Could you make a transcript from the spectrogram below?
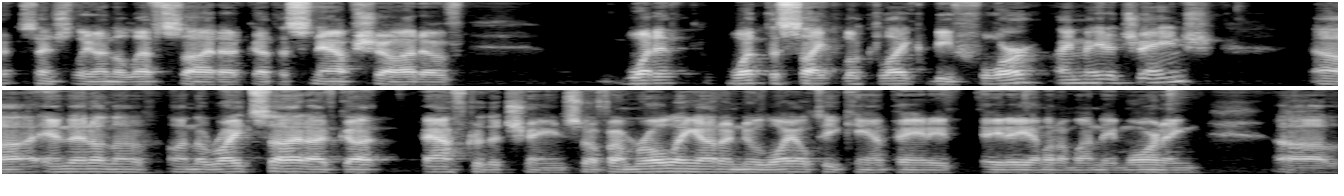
essentially on the left side, I've got the snapshot of what it what the site looked like before I made a change. Uh, and then on the on the right side, I've got after the change. So if I'm rolling out a new loyalty campaign at 8 a.m. on a Monday morning, uh,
